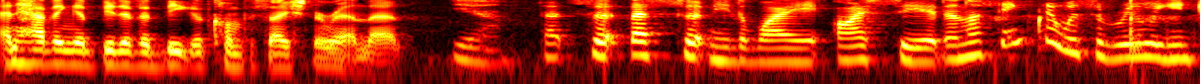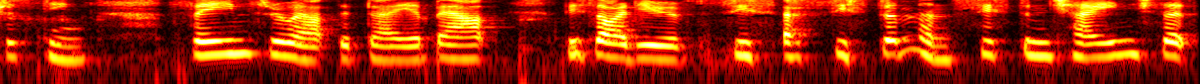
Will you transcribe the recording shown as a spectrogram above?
and having a bit of a bigger conversation around that. Yeah, that's that's certainly the way I see it, and I think there was a really interesting theme throughout the day about this idea of a system and system change. That,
